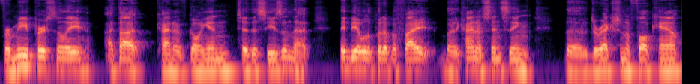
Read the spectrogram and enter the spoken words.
for me personally, I thought kind of going into this season that they'd be able to put up a fight, but kind of sensing the direction of fall camp,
